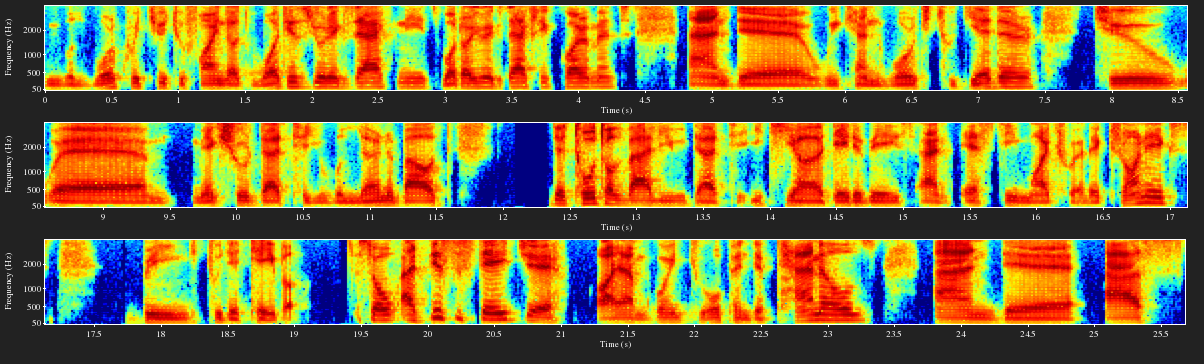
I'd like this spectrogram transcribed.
we will work with you to find out what is your exact needs, what are your exact requirements, and uh, we can work together to um, make sure that you will learn about the total value that ITTIA database and STMicroelectronics bring to the table. So at this stage, uh, I am going to open the panels and uh, ask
